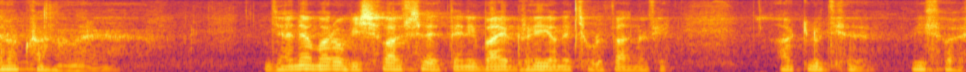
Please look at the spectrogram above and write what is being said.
રાખવાનો અમારે જેને અમારો વિશ્વાસ છે, તેની બાય ગ્રહી અમે છોડતા નથી. આટલું જ વિશ્વાસ.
